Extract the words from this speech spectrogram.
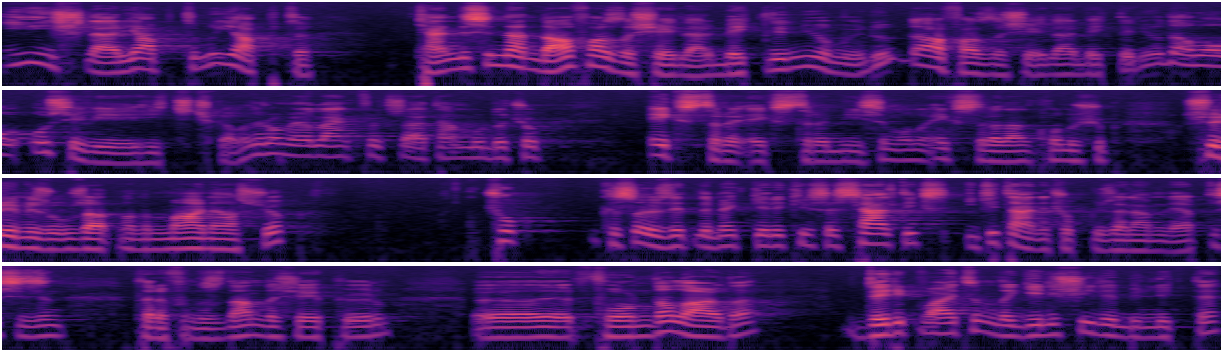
iyi işler yaptı mı yaptı. Kendisinden daha fazla şeyler bekleniyor muydu? Daha fazla şeyler bekleniyordu ama o, o seviyeye hiç çıkamadı. Romeo Langford zaten burada çok ekstra ekstra bir isim. Onu ekstradan konuşup süremizi uzatmanın manası yok. Çok kısa özetlemek gerekirse Celtics iki tane çok güzel hamle yaptı. Sizin tarafınızdan da şey yapıyorum. Ee, formdalarda Derek White'ın da gelişiyle birlikte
